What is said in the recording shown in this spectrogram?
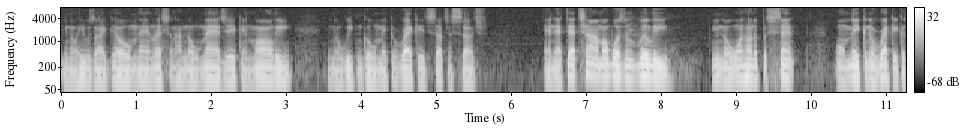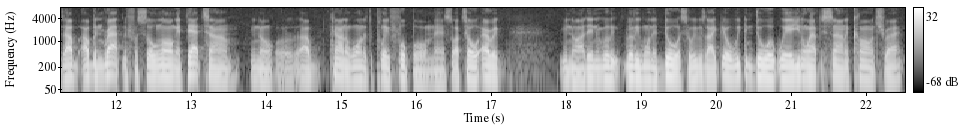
you know, he was like, "Yo, man, listen, I know Magic and Marley. You know, we can go make a record, such and such." And at that time, I wasn't really, you know, 100% on making a record because I've, I've been rapping for so long. At that time, you know, uh, I kind of wanted to play football, man. So I told Eric, you know, I didn't really really want to do it. So he was like, "Yo, we can do it where you don't have to sign a contract."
